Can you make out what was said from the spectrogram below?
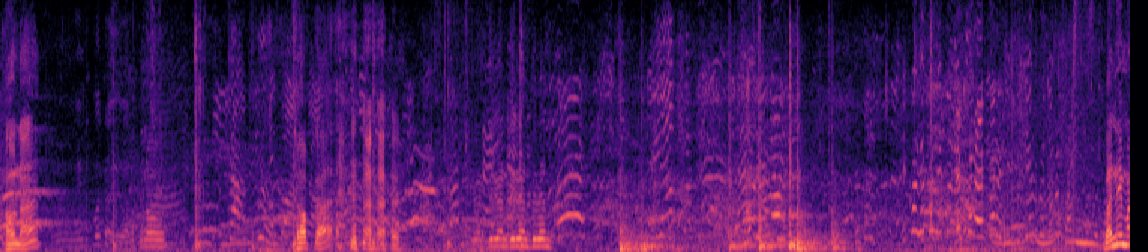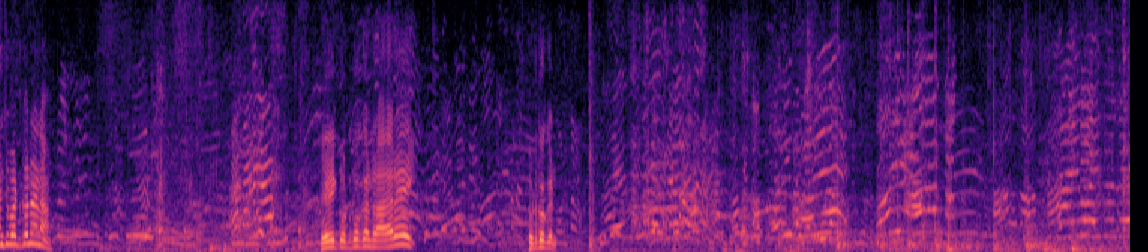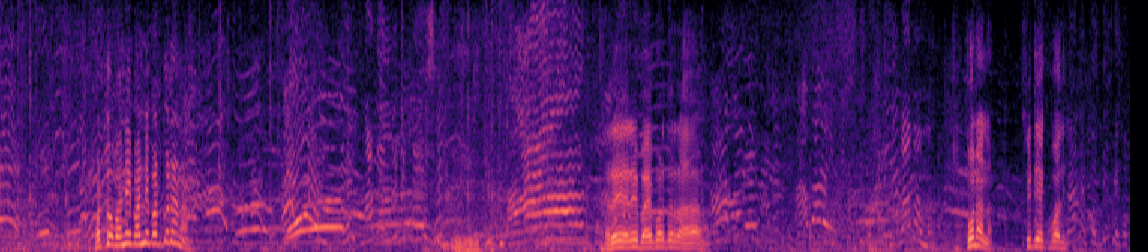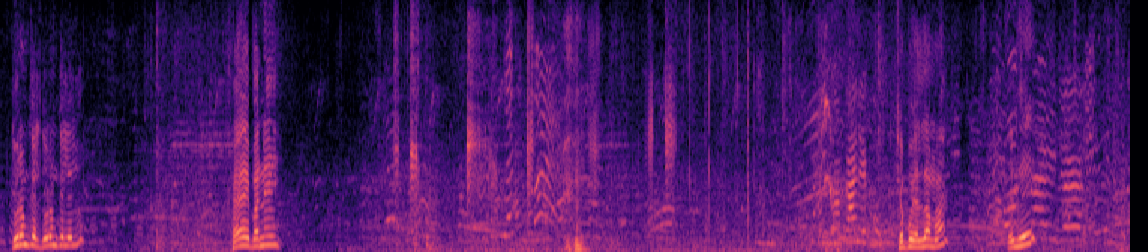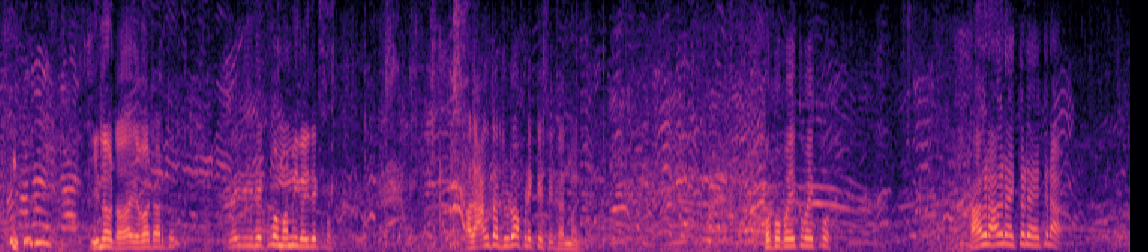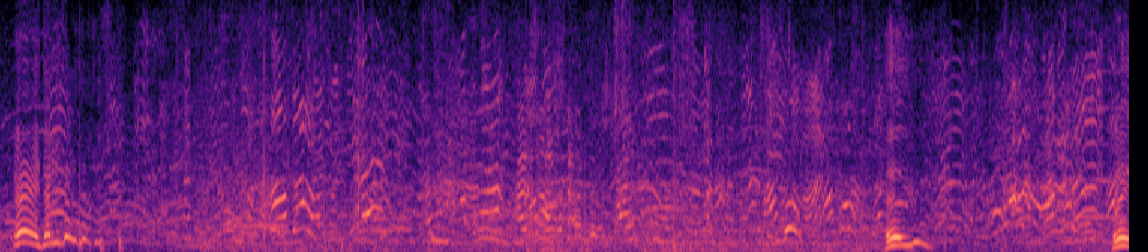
అవునా? షాప్కా తిరగండి తిరగండి తిరగండి బన్నీ మంచి పట్టుకోనా ఏ కొట్టుకోకండి రా రే కొట్టుకోకండి. పట్టుకో బన్నీ బన్నీ పట్టుకోనా అరే అరే భయపడతారా పోనా సీట్ ఎక్కిపోది దూరంకి వెళ్ళి దూరంకి వెళ్ళి వెళ్ళు హే బన్నీ చెప్పు వెళ్దామా ఏంది ఇన్న ఉంటావా ఏమాట ఆడుతావు ఇది ఇది ఎక్కువ మమ్మీ ఇక ఇది ఎక్కువ అది ఆగుతారు చూడు అప్పుడు ఎక్కేస్తే దాని మరి పో పో, పో ఎక్కువ ఎక్కువ ఆగురా ఆగురా ఎక్కడ ఎక్కడ ఏ జరిగి జరిగి జరిగి ఏయ్ రే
